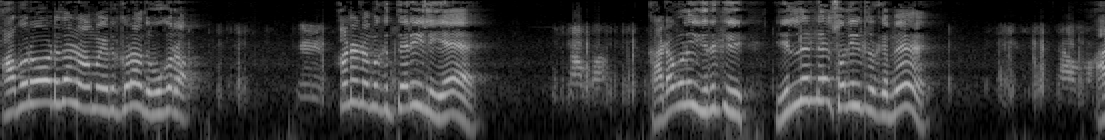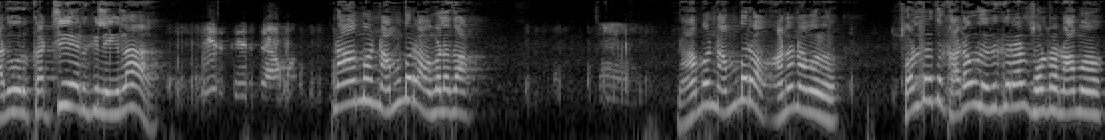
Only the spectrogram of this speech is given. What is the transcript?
அவரோடு தான் நாம இருக்கிறோம் அது உகரம். ஆனா நமக்கு தெரியலையே. கடவுளும் இருக்கு இல்லைன்னே சொல்லிட்டு இருக்கமே. அது ஒரு கட்சியே இருக்கு இல்லைங்களா? நாம நம்புறோம் அவ்வளவுதான். நாம நம்புறோம் ஆனா நம்ம சொல்றது கடவுள் இருக்கிறான்னு சொல்றோம் நாம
